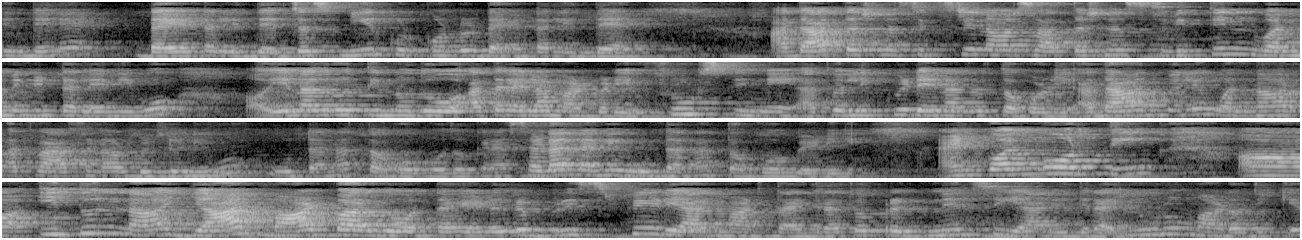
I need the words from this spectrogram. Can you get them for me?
ತಿಂದೇನೆ ಡಯಟಲ್ಲಿದ್ದೆ ಜಸ್ಟ್ ನೀರು ಕುಡ್ಕೊಂಡು ಡಯಟಲ್ಲಿದ್ದೆ ಅದಾದ ತಕ್ಷಣ ಸಿಕ್ಸ್ಟೀನ್ ಅವರ್ಸ್ ಆದ ತಕ್ಷಣ ವಿತಿನ್ ಒನ್ ಮಿನಿಟಲ್ಲೇ ನೀವು ಏನಾದರೂ ತಿನ್ನೋದು, ಆ ಥರ ಎಲ್ಲ ಮಾಡಬೇಡಿ. ಫ್ರೂಟ್ಸ್ ತಿನ್ನಿ ಅಥವಾ ಲಿಕ್ವಿಡ್ ಏನಾದರೂ ತಗೊಳ್ಳಿ. ಅದಾದಮೇಲೆ ಒನ್ ಅವರ್ ಅಥವಾ ಹಾಫ್ ಆನ್ ಅವರ್ ಬಿಟ್ಟು ನೀವು ಊಟನ ತಗೋಬೋದು. ಓಕೆನಾ? ಸಡನ್ನಾಗಿ ಊಟನ ತಗೋಬೇಡಿ. ಆ್ಯಂಡ್ ಒನ್ ಮೋರ್ ಥಿಂಗ್ ಇದನ್ನ ಯಾರು ಮಾಡಬಾರ್ದು ಅಂತ ಹೇಳಿದ್ರೆ ಬ್ರಿಸ್ ಫೀಡ್ ಯಾರು ಮಾಡ್ತಾ ಇದ್ದೀರಾ ಅಥವಾ ಪ್ರೆಗ್ನೆನ್ಸಿ ಯಾರಿದ್ದೀರಾ, ಇವರು ಮಾಡೋದಕ್ಕೆ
